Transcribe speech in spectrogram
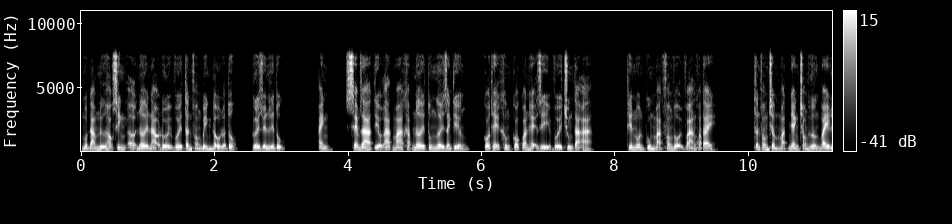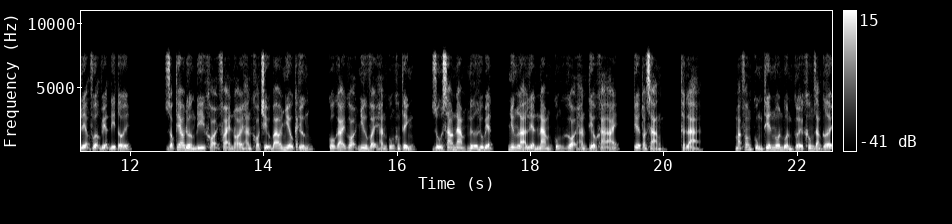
Một đám nữ học sinh ở nơi nào đối với tần phong bình đầu lập túc cười duyên liên tục. Anh, xem ra tiểu ác ma khắp nơi tung ngươi danh tiếng có thể không có quan hệ gì với chúng ta à? Thiên ngôn cùng mạc phong đội vàng khoát tay. Thần phong trầm mặt nhanh chóng hướng bay liệm phượng viện đi tới. Dọc theo đường đi khỏi phải nói hắn khó chịu bao nhiêu cách đứng, cô gái gọi như vậy hắn cũng không tính, dù sao nam nữ hữu biệt, nhưng là liền nam cũng gọi hắn tiểu khả ái, kia toàn sảng, thật là. Mạc phong cùng thiên ngôn buồn cười không dám cười,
